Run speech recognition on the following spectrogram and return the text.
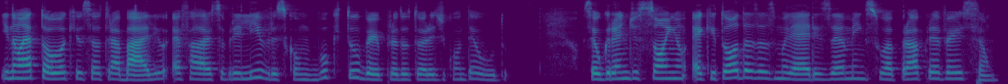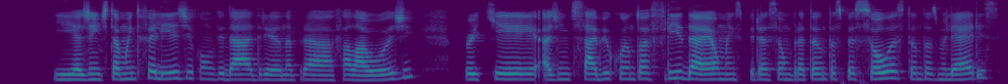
e não é à toa que o seu trabalho é falar sobre livros como booktuber e produtora de conteúdo. O seu grande sonho é que todas as mulheres amem sua própria versão. E a gente está muito feliz de convidar a Adriana para falar hoje, porque a gente sabe o quanto a Frida é uma inspiração para tantas pessoas, tantas mulheres,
